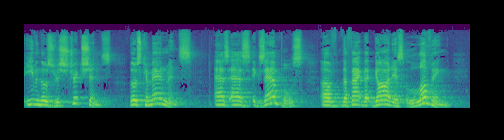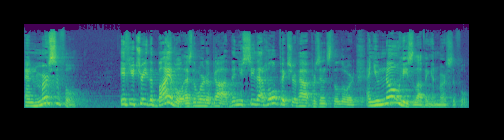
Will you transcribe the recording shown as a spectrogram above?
even those restrictions, those commandments, as, as examples of the fact that God is loving and merciful. If you treat the Bible as the Word of God, then you see that whole picture of how it presents the Lord, and you know He's loving and merciful.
